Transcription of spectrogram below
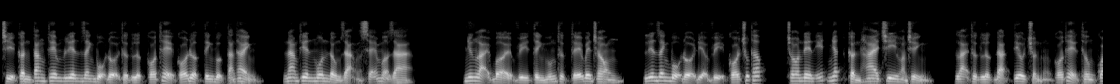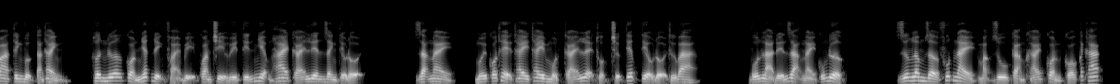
Chỉ cần tăng thêm liên danh bộ đội thực lực có thể có được tinh vực tán thành, nam thiên môn đồng dạng sẽ mở ra nhưng lại bởi vì tình huống thực tế bên trong, liên danh bộ đội địa vị có chút thấp, cho nên ít nhất cần hai chi hoàn chỉnh, lại thực lực đạt tiêu chuẩn có thể thông qua tinh vực tán thành, hơn nữa còn nhất định phải bị quan chỉ huy tín nhiệm hai cái liên danh tiểu đội. Dạng này, mới có thể thay thay một cái lệ thuộc trực tiếp tiểu đội thứ ba. Vốn là đến dạng này cũng được. Dương lâm giờ phút này mặc dù cảm khái còn có cách khác,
